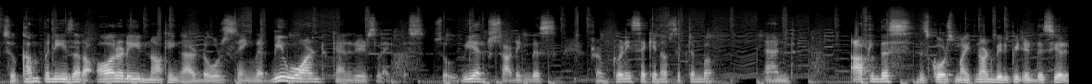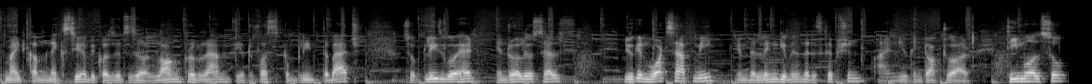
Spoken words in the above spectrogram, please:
So companies are already knocking our doors saying that we want candidates like this. So we are starting this from 22nd of September and after this, this course might not be repeated this year, it might come next year because it is a long program. We have to first complete the batch. So please go ahead, enroll yourself, you can WhatsApp me in the link given in the description and you can talk to our team also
